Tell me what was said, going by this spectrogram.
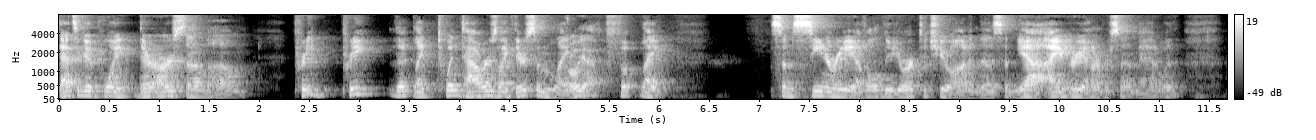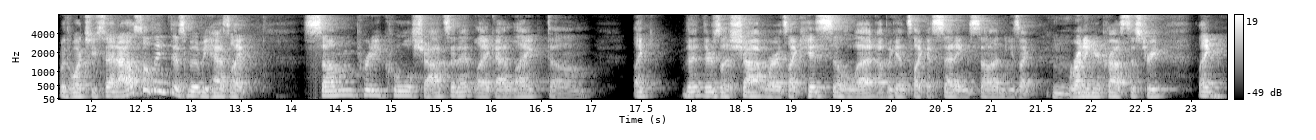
that's a good point. There are some um, pretty pretty the, like twin towers. Like there's some like Oh, yeah. foot like some scenery of old New York to chew on in this. And yeah, I agree 100 percent, Matt, with with what you said. I also think this movie has like some pretty cool shots in it. Like I liked um like the, there's a shot where it's like his silhouette up against like a setting sun. He's like running across the street. Like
